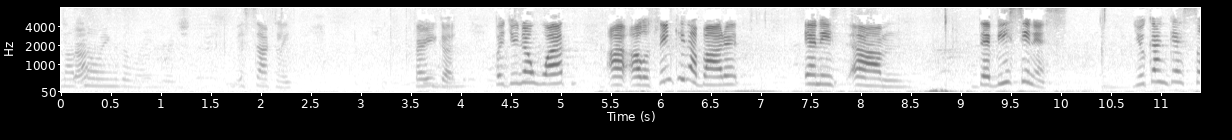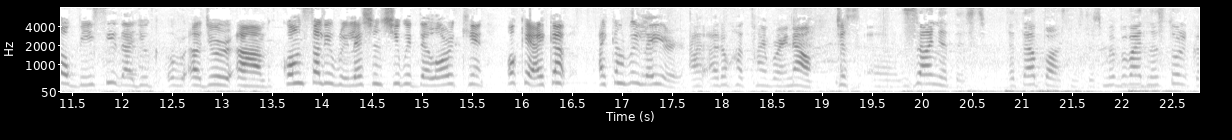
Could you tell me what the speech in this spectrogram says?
not Да? knowing the language. Exactly. Very good. But you know what? I, I was thinking about it, and it's um, the busyness. You can get so busy that you uh, your um, constantly relationship with the Lord can. Okay, I can I can read later. I, I don't have time right now. Just Э, Занятость – это опасность. То есть мы, бывает, настолько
